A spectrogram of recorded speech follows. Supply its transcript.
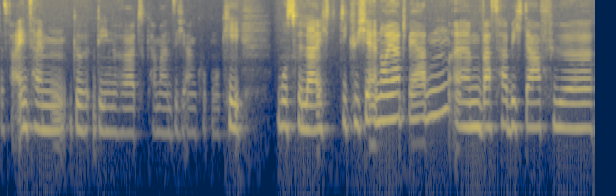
das Vereinsheim ge denen gehört, kann man sich angucken, okay, muss vielleicht die Küche erneuert werden? Ähm, was habe ich da für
